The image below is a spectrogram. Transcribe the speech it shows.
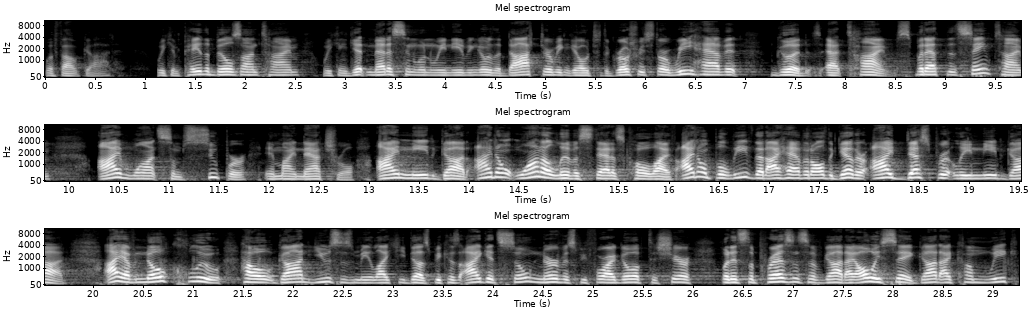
without God. We can pay the bills on time, we can get medicine when we need, we can go to the doctor, we can go to the grocery store. We have it good at times. But at the same time, I want some super in my natural. I need God. I don't want to live a status quo life. I don't believe that I have it all together. I desperately need God. I have no clue how God uses me like He does because I get so nervous before I go up to share, but it's the presence of God. I always say, God, I come weak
